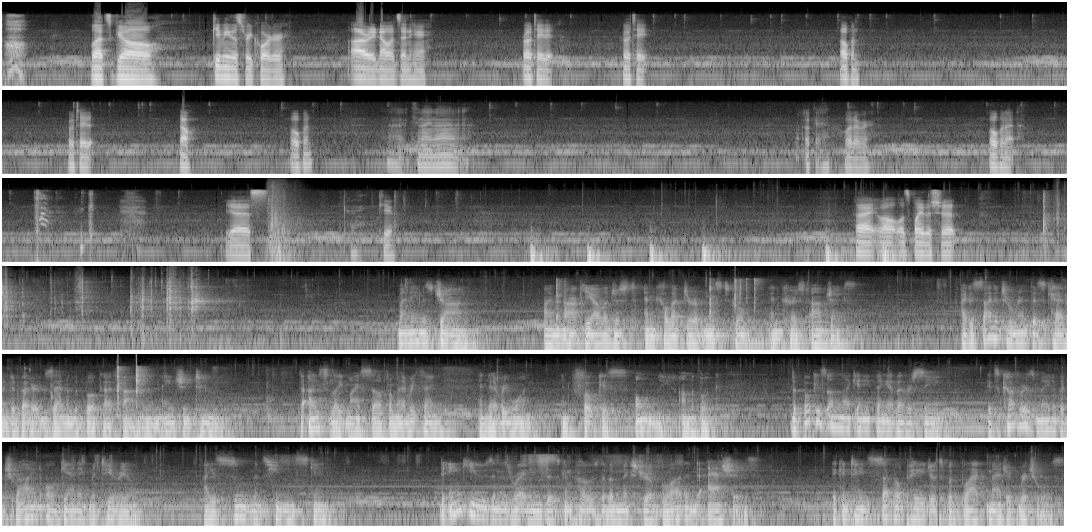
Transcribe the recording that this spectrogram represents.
Let's go. Give me this recorder. I already know what's in here. Rotate it. Rotate. Open. Rotate it. No. Open. Uh, can I not? Okay, whatever. Open it. yes. Okay, Q. Alright, well, let's play this shit. My name is John. An archaeologist and collector of mystical and cursed objects. I decided to rent this cabin to better examine the book I found in an ancient tomb, to isolate myself from everything and everyone and focus only on the book. The book is unlike anything I've ever seen. Its cover is made of a dried organic material. I assume it's human skin. The ink used in his writings is composed of a mixture of blood and ashes. It contains several pages with black magic rituals.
